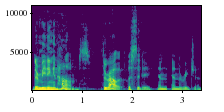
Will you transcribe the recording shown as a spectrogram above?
They're meeting in homes throughout the city and, and the region.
